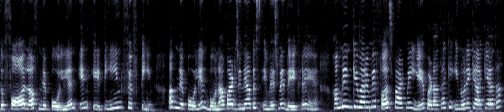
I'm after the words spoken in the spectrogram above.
the fall of Napoleon in 1815 अब नेपोलियन बोनापार्ट जिन्हें आप इस इमेज में देख रहे हैं, हमने इनके बारे में फ़र्स्ट पार्ट में ये पढ़ा था कि इन्होंने क्या किया था?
